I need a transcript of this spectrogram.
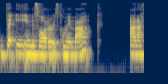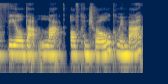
the eating disorder is coming back. And I feel that lack of control coming back.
